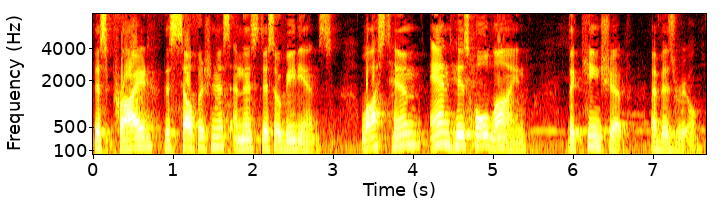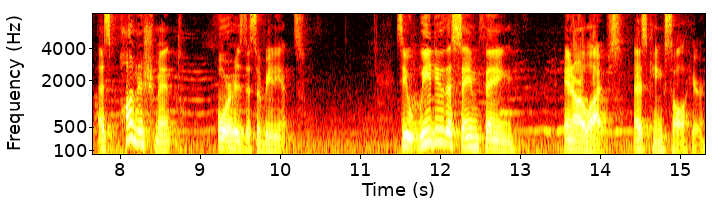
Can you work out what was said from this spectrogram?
this pride, this selfishness, and this disobedience lost him and his whole line the kingship of Israel as punishment for his disobedience. See, we do the same thing in our lives as King Saul here.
